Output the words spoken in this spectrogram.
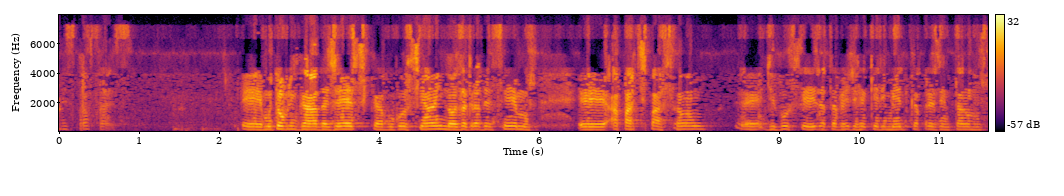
nesse processo. É, muito obrigada, Jéssica Bogossian, e nós agradecemos é, a participação é, de vocês através de requerimento que apresentamos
